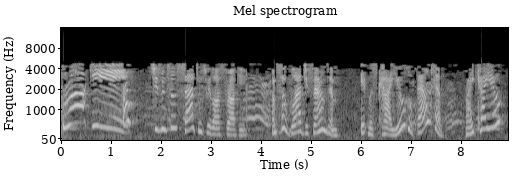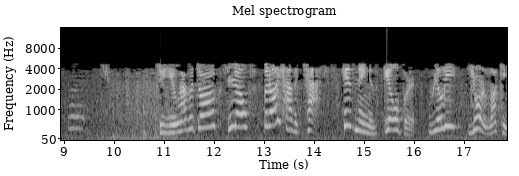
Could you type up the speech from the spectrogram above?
Rocky! She's been so sad since we lost Rocky. I'm so glad you found him. It was Caillou who found him. Right, Caillou? Do you have a dog? No, but I have a cat. His name is Gilbert. Really? You're lucky.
